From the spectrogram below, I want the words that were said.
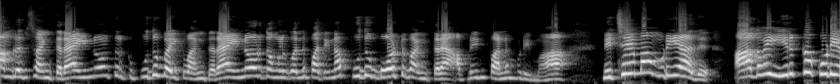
ஆம்புலன்ஸ் வாங்கி தரேன் இன்னொருத்தருக்கு புது பைக் வாங்கி தரேன் இன்னொருத்தவங்களுக்கு வந்து பாத்தீங்கன்னா புது போட்டு வாங்கி தரேன் அப்படின்னு பண்ண முடியுமா? நிச்சயமா முடியாது. ஆகவே இருக்கக்கூடிய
